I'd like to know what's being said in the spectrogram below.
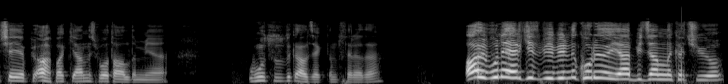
şey yapıyor. Ah bak yanlış bot aldım ya. Umutsuzluk alacaktım sırada. Abi bu ne herkes birbirini koruyor ya. Bir canla kaçıyor.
